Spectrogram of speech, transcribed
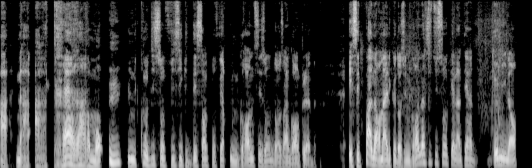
a, a, très rarement eu une condition physique décente pour faire une grande saison dans un grand club. Et c'est pas normal que dans une grande institution qu'elle l'Inter dominant,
